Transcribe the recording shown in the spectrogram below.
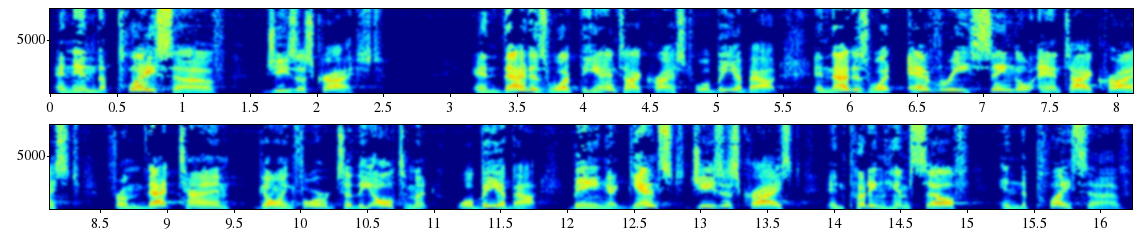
and in the place of Jesus Christ. And that is what the Antichrist will be about. And that is what every single Antichrist from that time going forward to the ultimate will be about being against Jesus Christ and putting himself in the place of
